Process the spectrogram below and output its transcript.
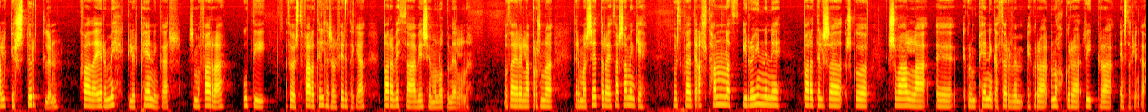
algjör störlun hvaða eru miklir peningar sem að fara út í, þú veist, fara til þessara fyrirtækja bara við það að við séum að nota miðlana. Og það er eiginlega bara svona, þegar maður setur það í það samengi, þú veist, hvað þetta er allt hannað í rauninni bara til þess að, sko, svala uh, einhverjum peningaþörfum einhverja nokkura ríkra einstaklinga.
